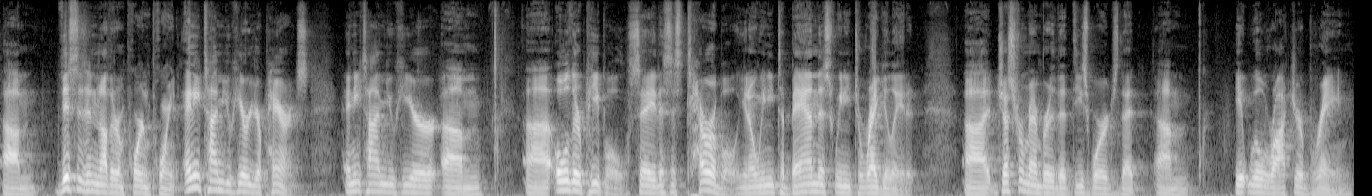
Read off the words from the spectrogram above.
Um, this is another important point. Anytime you hear your parents, anytime you hear um, uh, older people say this is terrible. You know, we need to ban this. We need to regulate it. Uh, just remember that these words that um, it will rot your brain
